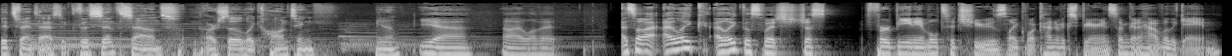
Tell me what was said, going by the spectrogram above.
It's fantastic. The synth sounds are so like haunting, you know. Yeah, no, I love it. So I, I like I like the Switch just for being able to choose like what kind of experience I'm going to have with a game.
